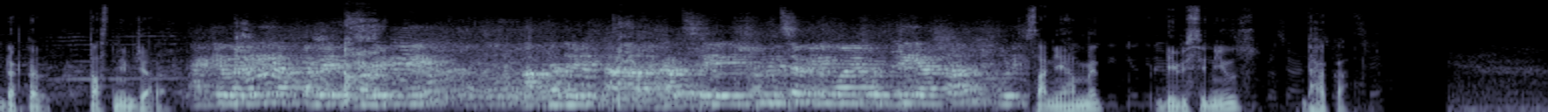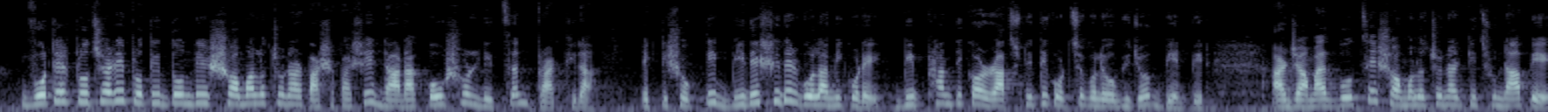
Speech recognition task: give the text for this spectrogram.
ডাক্তার তাসনিম যারা। একেবারেই আপনাদের ঘরে নিয়ে আপনাদের আহ, কাছে শুভেচ্ছা বিনিময় করতেই আসা সানি আহমেদ ডিবিসি নিউজ ঢাকা। ভোটের প্রচারে প্রতিদ্বন্দ্বীর সমালোচনার পাশাপাশি নানা কৌশল নিচ্ছেন প্রার্থীরা। একটি শক্তি বিদেশিদের গোলামি করে বিভ্রান্তিকর রাজনীতি করছে বলে অভিযোগ বিএনপির। আর জামায়াত বলছে সমালোচনার কিছু না পেয়ে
